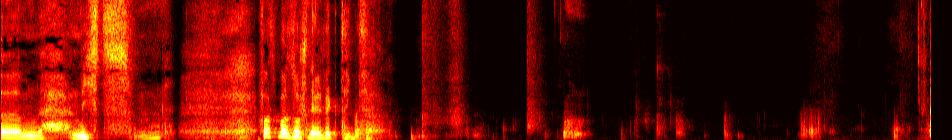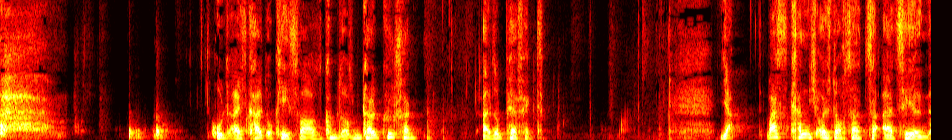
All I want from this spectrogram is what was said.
Ähm, nichts, was man so schnell wegtrinkt. Und eiskalt, okay, es war, kommt aus dem Kühlschrank. Also perfekt. was kann ich euch noch erzählen?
